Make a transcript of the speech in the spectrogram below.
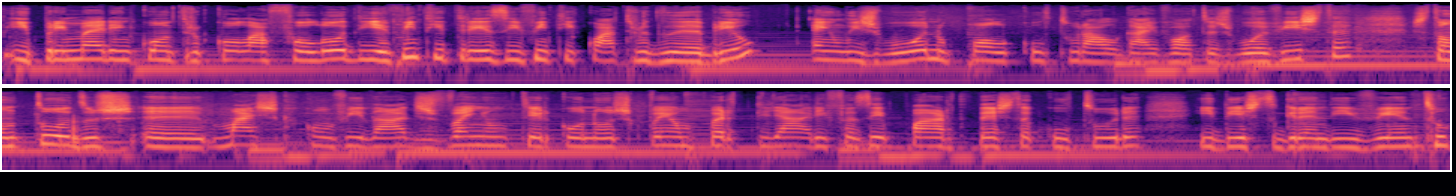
e primeiro encontro com Lá Falou, dia 23 e 24 de abril, em Lisboa, no Polo Cultural Gaivotas Boa Vista. Estão todos eh, mais que convidados, venham ter connosco, venham partilhar e fazer parte desta cultura e deste grande evento.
